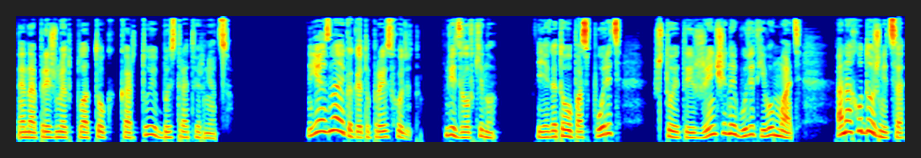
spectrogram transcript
она прижмет платок к рту и быстро отвернется. Я знаю, как это происходит, видела в кино. Я готова поспорить, что этой женщиной будет его мать. Она художница,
